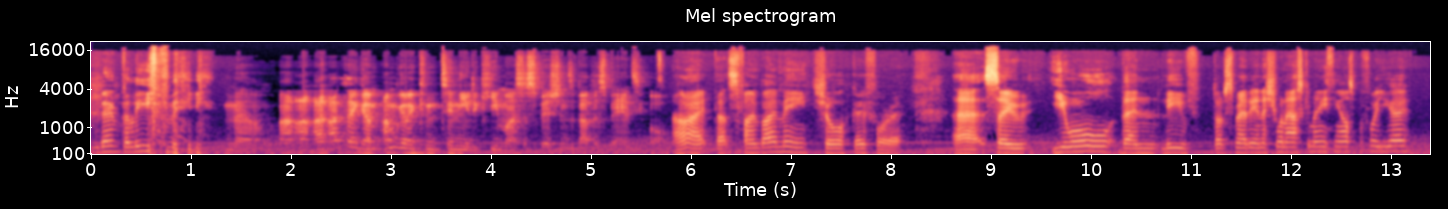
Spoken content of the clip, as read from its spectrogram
you don't believe me? No, I, I, I think I'm, I'm going to continue to keep my suspicions about this bouncy ball. All right, that's fine by me. Sure, go for it. Uh, so you all then leave Dr. Smedley unless you want to ask him anything else before you go.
